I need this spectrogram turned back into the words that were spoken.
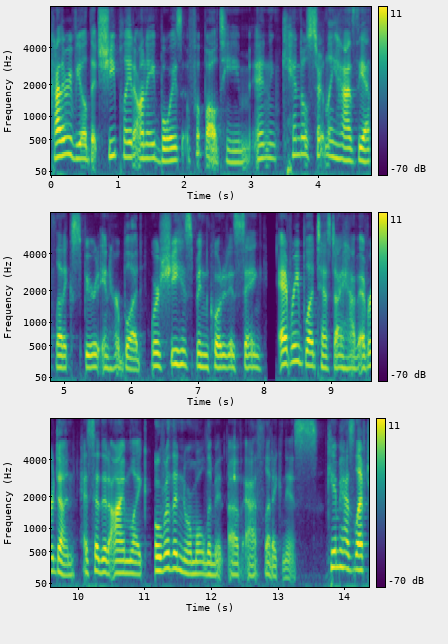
Kylie revealed that she played on a boys' football team, and Kendall certainly has the athletic spirit in her blood, where she has been quoted as saying, Every blood test I have ever done has said that I'm like over the normal limit of athleticness. Kim has left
